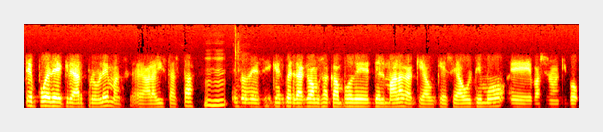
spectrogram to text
te puede crear problemas, eh, a la vista está. Entonces sí que es verdad que vamos al campo del Málaga, que aunque sea último, eh, va a ser un equipo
